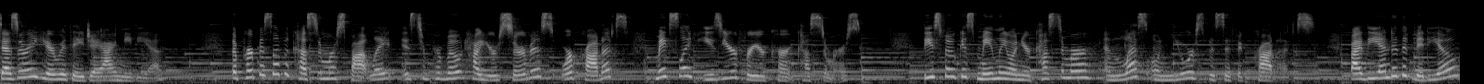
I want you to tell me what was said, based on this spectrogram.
Desiree here with AJI Media. The purpose of a customer spotlight is to promote how your service or products makes life easier for your current customers. These focus mainly on your customer and less on your specific products. By the end of the video,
